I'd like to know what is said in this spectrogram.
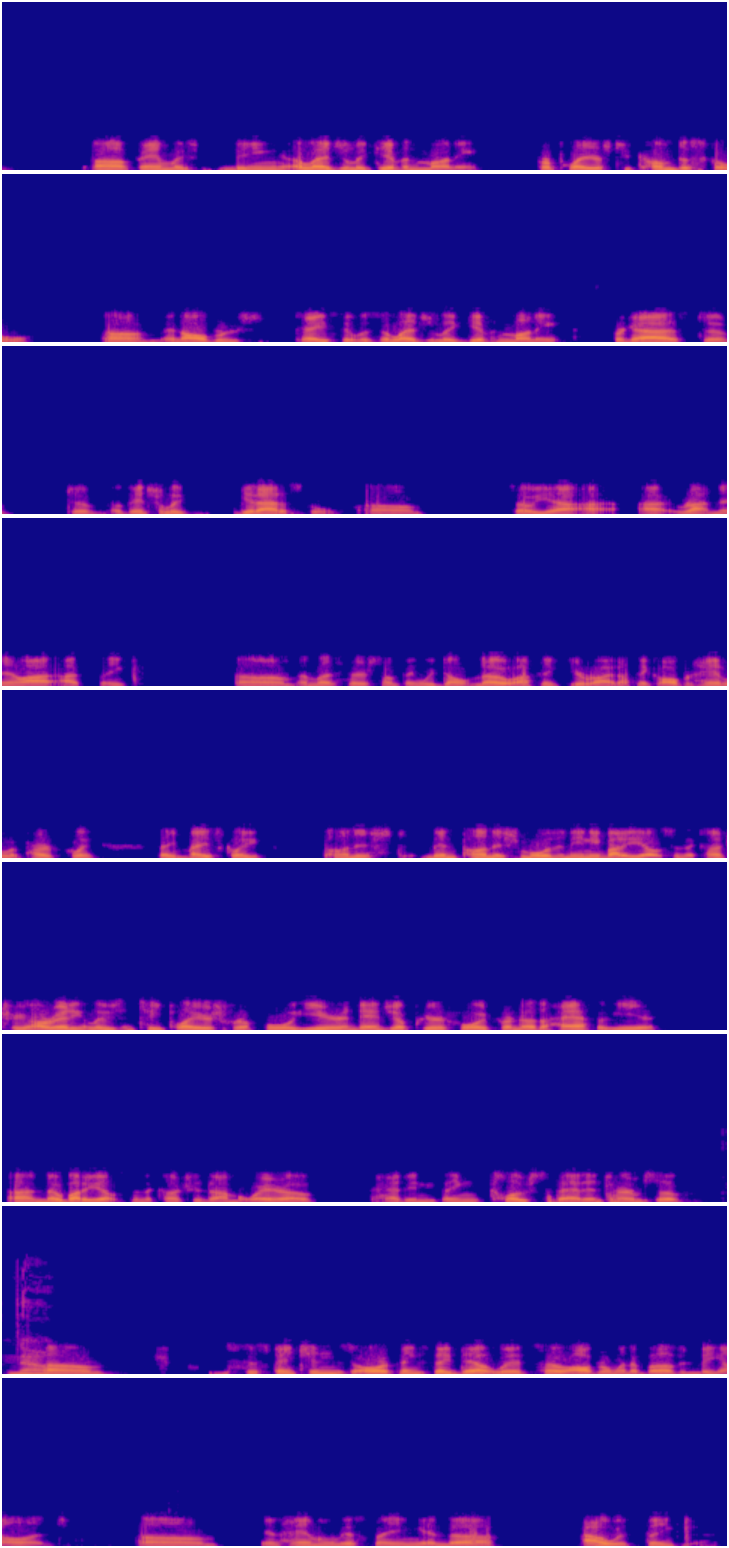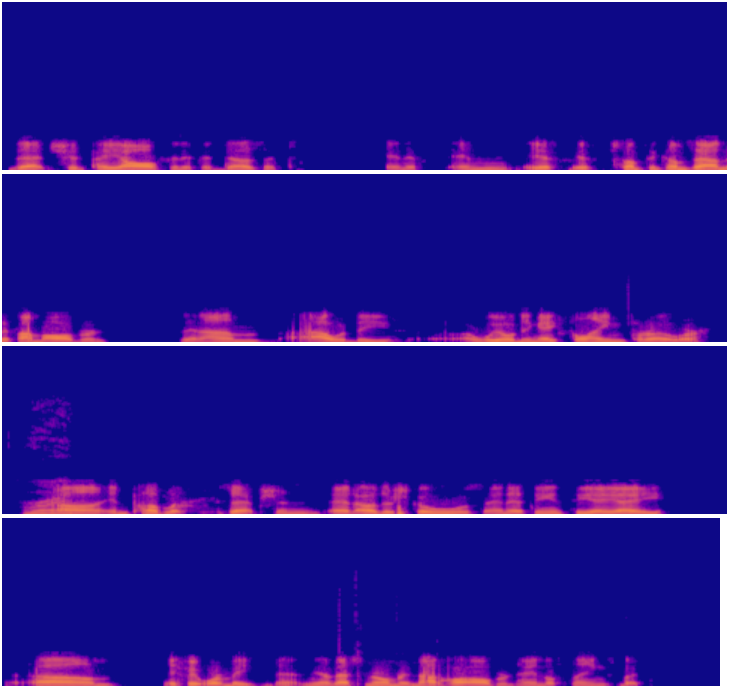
uh, families being allegedly given money for players to come to school. Um, in Auburn's case, it was allegedly given money for guys to to eventually get out of school. Um, so yeah, I, I, right now I, I think um, unless there's something we don't know, I think you're right. I think Auburn handled it perfectly. They basically punished, been punished more than anybody else in the country already, losing two players for a full year and Danjel Purifoy for another half of a year. Uh, nobody else in the country that I'm aware of had anything close to that in terms of no. um, suspensions or things they dealt with. So Auburn went above and beyond um, in handling this thing, and uh, I would think that should pay off. And if it doesn't, and if and if if something comes out, and if I'm Auburn, then I'm I would be wielding a flamethrower right. uh, in public reception at other schools and at the NCAA. Um, if it were me, you know, that's normally not how Auburn handles things, but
